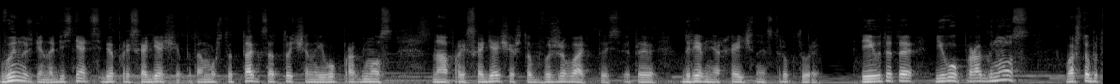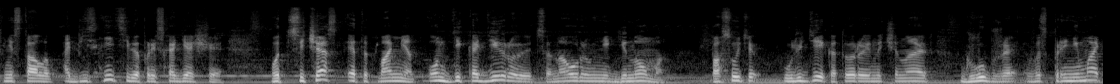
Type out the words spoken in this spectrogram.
вынужден объяснять себе происходящее, потому что так заточен его прогноз на происходящее, чтобы выживать. То есть это древние архаичные структуры. И вот это его прогноз – во что бы то ни стало объяснить себе происходящее, вот сейчас этот момент, он декодируется на уровне генома. По сути, у людей, которые начинают глубже воспринимать,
